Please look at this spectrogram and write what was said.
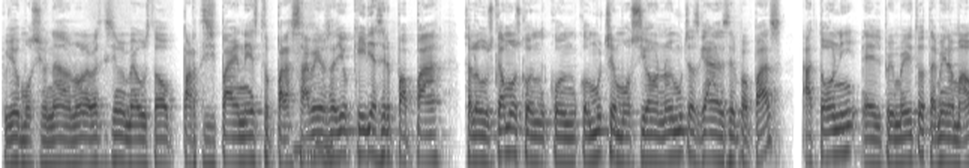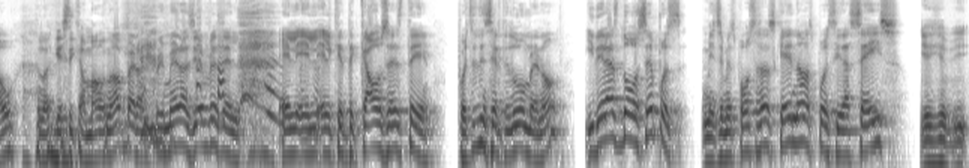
pues yo emocionado, ¿no? La verdad es que siempre me ha gustado participar en esto para saber, o sea, yo quería ser papá, o sea, lo buscamos con, con, con mucha emoción, ¿no? Y muchas ganas de ser papás. A Tony, el primerito, también a Mau, no quiere decir que a Mau, ¿no? Pero el primero siempre es el, el, el, el que te causa este, pues esta incertidumbre, ¿no? Y de las 12, pues me dice mi esposa, ¿sabes qué? Nada más puedes ir a 6. Y dije, ¿y,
